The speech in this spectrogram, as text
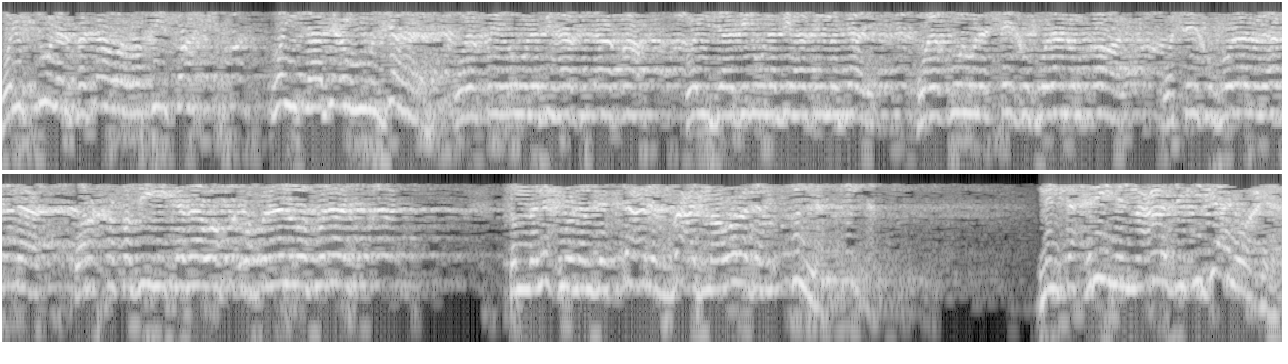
ويفتون الفتاوى الرخيصة ويتابعهم الجهل ويطيرون بها في الآفاق ويجادلون بها في المجالس ويقولون الشيخ فلان قال والشيخ فلان أفتى ورخص فيه كذا وفلان وفلان. ثم نحن لم نستعرض بعد ما ورد في السنة من تحريم المعازف بأنواعها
